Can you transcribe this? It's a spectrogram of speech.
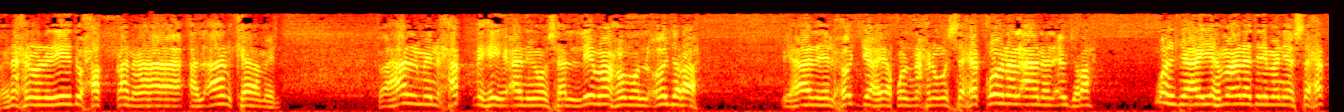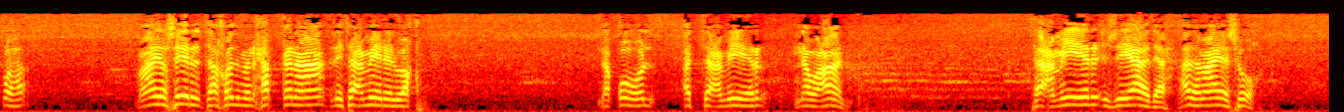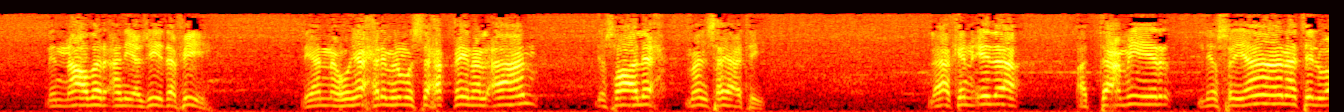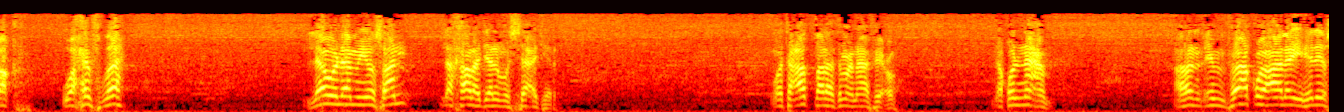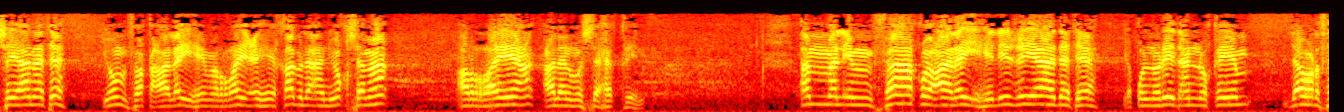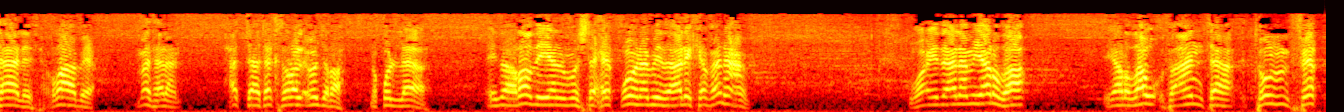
فنحن نريد حقنا الآن كامل. فهل من حقه أن يسلمهم الأجرة بهذه الحجة؟ يقول نحن مستحقون الآن الأجرة. والجاية ما ندري من يستحقها. ما يصير تأخذ من حقنا لتعمير الوقف نقول التعمير نوعان. تعمير زيادة هذا ما يسوق. للناظر أن يزيد فيه لأنه يحرم المستحقين الآن لصالح من سيأتي. لكن إذا التعمير لصيانة الوقف وحفظه لو لم يصن لخرج المستأجر. وتعطلت منافعه. نقول نعم. الإنفاق عليه لصيانته ينفق عليه من ريعه قبل أن يقسم الريع على المستحقين. أما الإنفاق عليه لزيادته يقول نريد أن نقيم دور ثالث رابع مثلا حتى تكثر الأجرة. نقول لا. إذا رضي المستحقون بذلك فنعم. وإذا لم يرضى يرضوا فأنت تنفق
